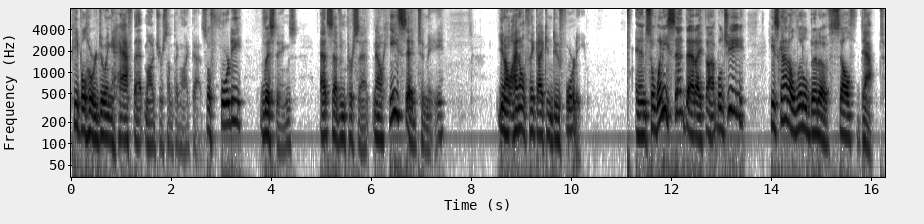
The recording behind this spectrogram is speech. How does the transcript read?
people who are doing half that much or something like that. So 40 listings at 7%. Now he said to me, you know, I don't think I can do 40. And so when he said that, I thought, well, gee, he's got a little bit of self doubt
